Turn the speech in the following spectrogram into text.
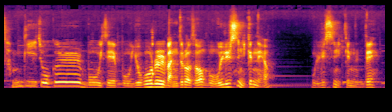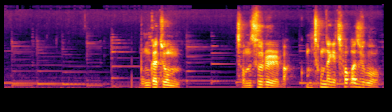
3기족을 뭐 이제 뭐 요거를 만들어서 뭐 올릴 수는 있겠네요. 올릴 수는 있겠는데 뭔가 좀 점수를 막 엄청나게 쳐가지고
